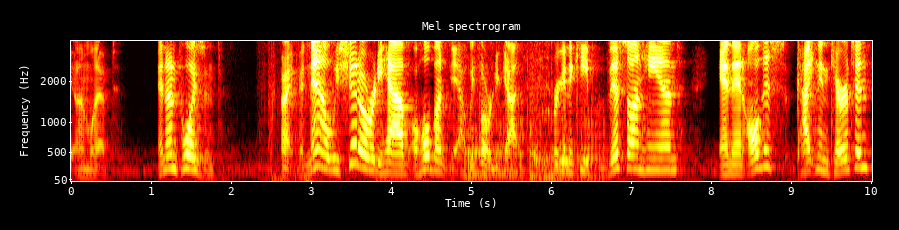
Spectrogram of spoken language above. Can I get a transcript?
unwebbed. And unpoisoned. All right, but now we should already have a whole bunch. Yeah, we've already got. We're gonna keep this on hand, and then all this chitin and keratin.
